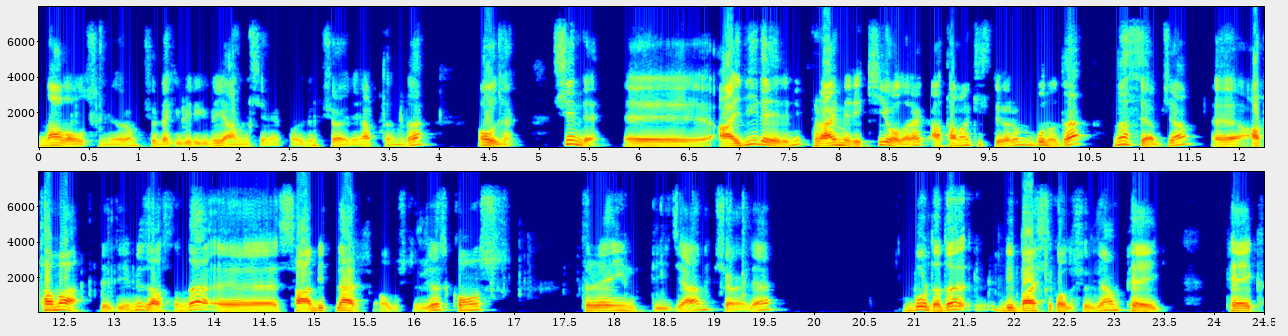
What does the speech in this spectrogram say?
null olsun diyorum. Şuradaki virgülü yanlış yere koydum. Şöyle yaptığımda olacak. Şimdi e, ID değerini primary key olarak atamak istiyorum. Bunu da nasıl yapacağım? E, atama dediğimiz aslında e, sabitler oluşturacağız. Constraint diyeceğim. Şöyle. Burada da bir başlık oluşturacağım. P, PK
